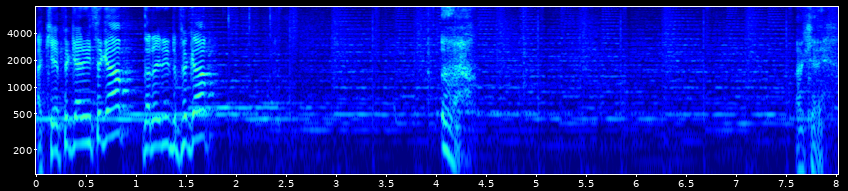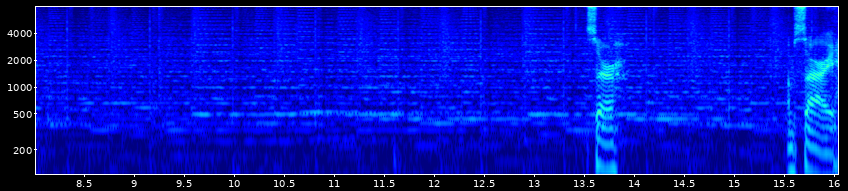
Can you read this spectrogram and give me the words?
I can't pick anything up that I need to pick up. Ugh. Okay. Sir. I'm sorry.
